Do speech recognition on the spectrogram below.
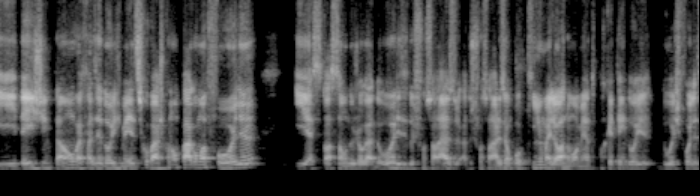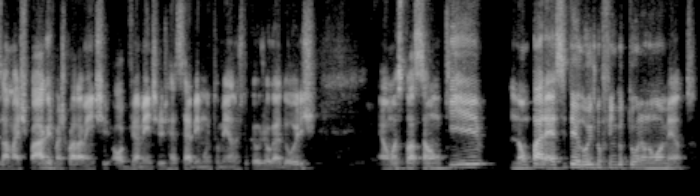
E desde então vai fazer dois meses que o Vasco não paga uma folha e a situação dos jogadores e dos funcionários, a dos funcionários é um pouquinho melhor no momento porque tem dois, duas folhas a mais pagas, mas claramente, obviamente, eles recebem muito menos do que os jogadores. É uma situação que não parece ter luz no fim do túnel no momento.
